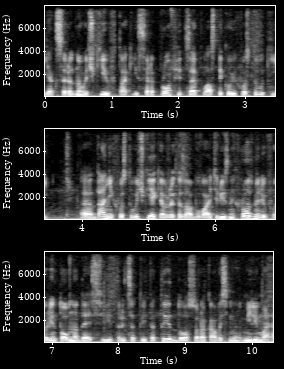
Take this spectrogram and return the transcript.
як серед новачків, так і серед профі, це пластикові хвостовики. Е, Дані хвостовички, як я вже казав, бувають різних розмірів, орієнтовно десь від 35 до 48 мм.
